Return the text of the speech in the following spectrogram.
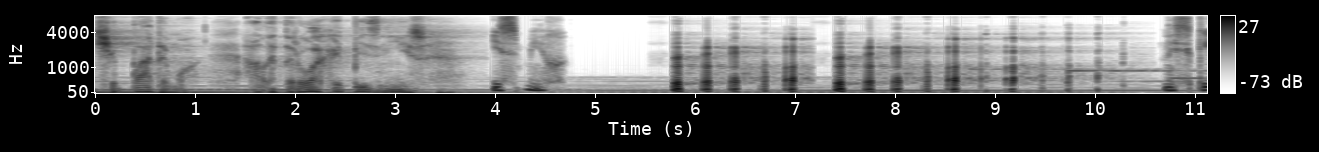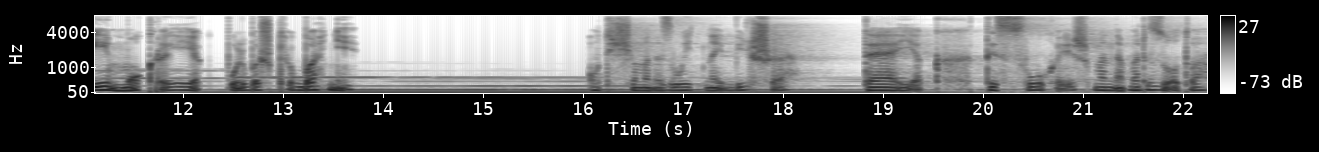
Чіпатимо, але трохи пізніше. і сміх. Низький, мокрий, як бульбашки в багні. От що мене злить найбільше, те, як ти слухаєш мене мерзото.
